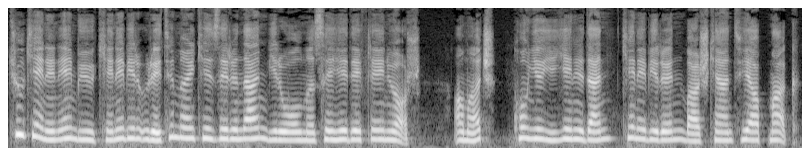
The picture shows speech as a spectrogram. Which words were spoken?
Türkiye'nin en büyük kenevir üretim merkezlerinden biri olması hedefleniyor. Amaç Konya'yı yeniden kenevirin başkenti yapmak.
